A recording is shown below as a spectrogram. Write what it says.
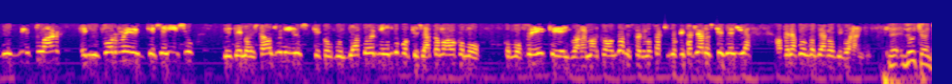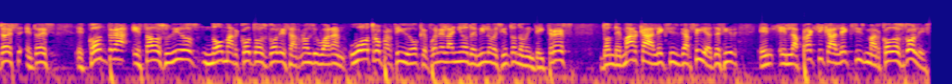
desvirtuar el informe que se hizo desde los Estados Unidos que confundió a todo el mundo porque se ha tomado como como fe que Iguarán marcó dos goles, pero está, lo que está claro es que ese día apenas fue un gol de Arnold Iguarán. Lucho, entonces, entonces eh, contra Estados Unidos no marcó dos goles Arnoldo Iguarán. Hubo otro partido que fue en el año de 1993 donde marca Alexis García, es decir, en, en la práctica Alexis marcó dos goles.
